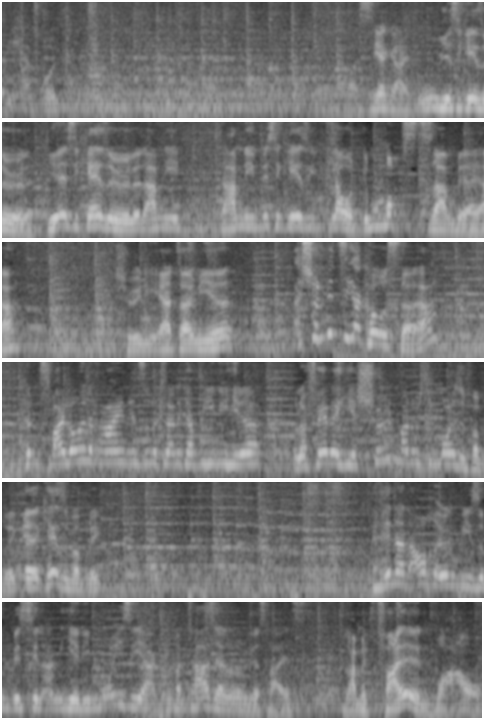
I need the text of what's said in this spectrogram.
Bin ich kein Freund Aber sehr geil. Uh, hier ist die Käsehöhle. Hier ist die Käsehöhle. Da haben die, da haben die ein bisschen Käse geklaut. Gemopst, sagen wir, ja. Schön die Airtime hier. Das ist schon ein witziger Coaster, ja. Können zwei Leute rein in so eine kleine Kabine hier. Und dann fährt er hier schön mal durch die Mäusefabrik, äh, Käsefabrik. Erinnert auch irgendwie so ein bisschen an hier die Mäusejagd in Phantasian oder wie das heißt. Sogar mit Fallen, wow.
